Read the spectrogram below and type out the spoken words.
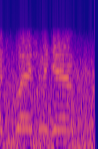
splashing again.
